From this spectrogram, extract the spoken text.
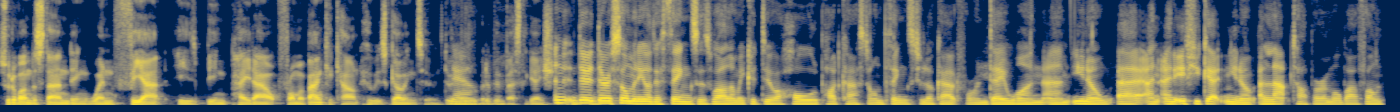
sort of understanding when fiat is being paid out from a bank account, who it's going to, and doing a little bit of investigation. And there, there are so many other things as well, and we could do a whole podcast on things to look out for on day one. Um, you know, uh, and and if you get you know a laptop or a mobile phone,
